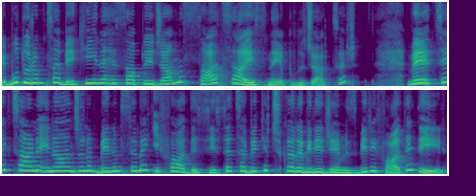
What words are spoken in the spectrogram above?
E, bu durum tabii ki yine hesaplayacağımız saat sayesinde yapılacaktır. Ve tek tanrı inancını benimsemek ifadesi ise tabii ki çıkarabileceğimiz bir ifade değil.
